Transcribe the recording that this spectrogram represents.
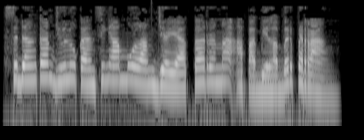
Sedangkan julukan Singa Mulang Jaya karena apabila berperang,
